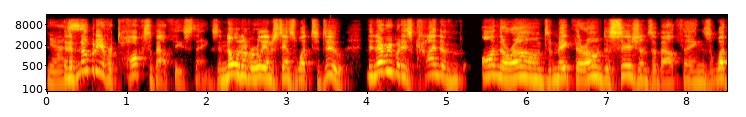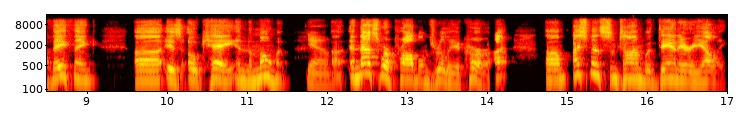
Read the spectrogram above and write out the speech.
Yes. And if nobody ever talks about these things and no one ever really understands what to do, then everybody's kind of on their own to make their own decisions about things, what they think uh, is okay in the moment. Yeah. Uh, and that's where problems really occur. I, um, I spent some time with Dan Ariely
